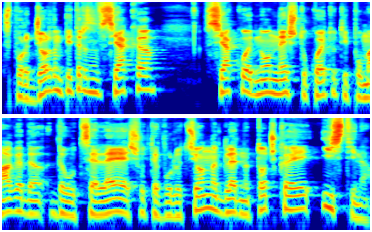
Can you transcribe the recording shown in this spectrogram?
според Джордан Питърсън всяка, всяко едно нещо, което ти помага да, да оцелееш от еволюционна гледна точка е истина.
